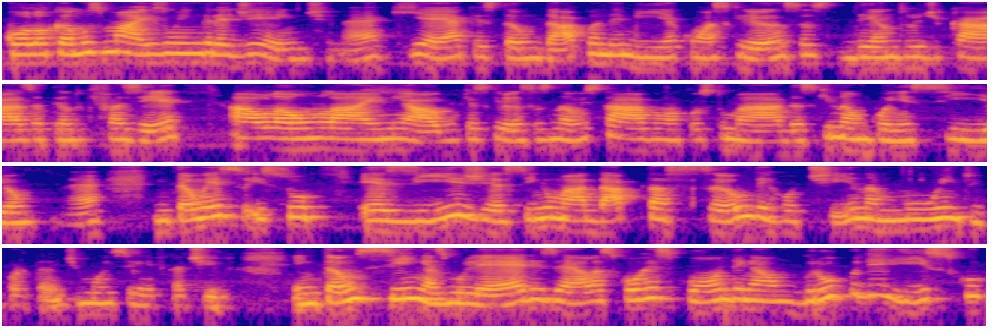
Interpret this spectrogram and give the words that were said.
colocamos mais um ingrediente, né, que é a questão da pandemia com as crianças dentro de casa, tendo que fazer aula online, algo que as crianças não estavam acostumadas, que não conheciam, né? Então isso, isso exige assim uma adaptação de rotina muito importante, muito significativa. Então sim, as mulheres elas correspondem a um grupo de risco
